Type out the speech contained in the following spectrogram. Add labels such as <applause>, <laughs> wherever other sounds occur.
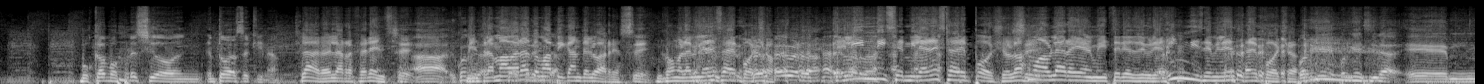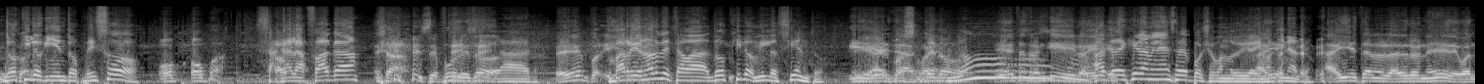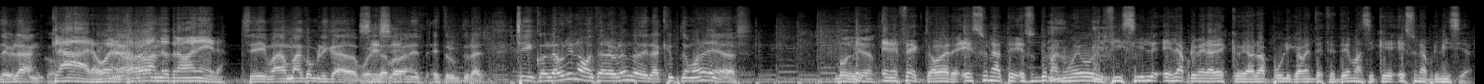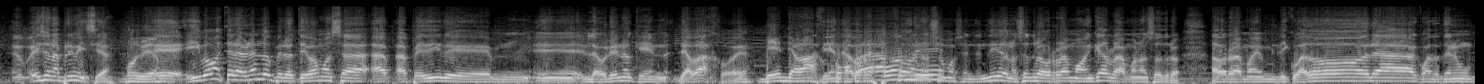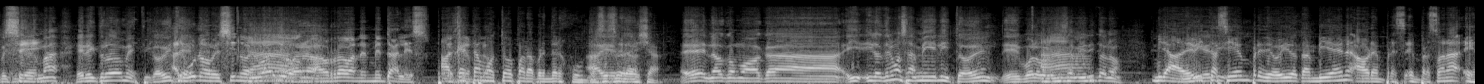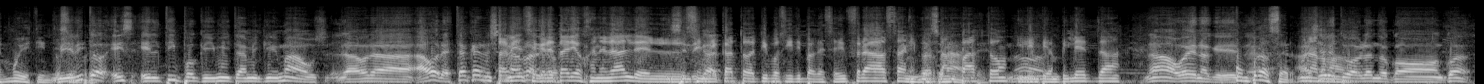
Buscamos precio en, en todas las esquinas. Claro, es la referencia. Sí. Ah, ¿cuánto- Mientras más barato, 4.30? más picante el barrio. Sí. Como la milanesa de pollo. <laughs> Es verdad, es el verdad. índice milanesa de pollo. Lo Sí. vamos a hablar ahí en el Ministerio de Seguridad. Índice milanesa de pollo. ¿Por qué? Porque si la... Eh, ¿Dos kilos 500 pesos? Op- opa. Sacá la faca. <laughs> Ya. <laughs> se pudre Sí, sí. todo. Claro. ¿Eh? Y- Barrio Norte estaba 2 kilos 1200. Y Y ahí es más está, o bueno. menos. No. Eh, está tranquilo. Ah, te Es- dejé la milanesa de pollo cuando vivía ahí, ahí, imagínate. <laughs> ahí están los ladrones de guante blanco. Claro, bueno, te No. roban de otra manera. Sí, más, más complicado, porque Sí, te sí. roban est- estructural. Che, con Laurino vamos a estar hablando de las criptomonedas. Muy bien. En efecto, a ver, es, una te- es un tema nuevo, <coughs> difícil, es la primera vez que voy a hablar públicamente de este tema, así que es una primicia. Eh, Es una primicia. Muy bien. Eh, y vamos a estar hablando, pero te vamos a, a- a pedir, eh, Laureano, que en- de abajo, ¿eh? Bien de abajo, Bien de abajo, no somos entendidos. Nosotros ahorramos, ¿en qué ahorramos nosotros? Ahorramos en licuadora, cuando tenemos un pesito Sí. de más, electrodoméstico, ¿viste? Algunos vecinos del barrio bueno. ahorraban en metales. Acá ejemplo. estamos todos para aprender juntos, Ahí eso de ya. Eh, No como acá. Y, y lo tenemos a Miguelito, ¿eh? Eh, ¿Vos lo conocés Ah. a Miguelito o no? Mira, de vista siempre, de oído también, ahora en, pres- en persona es muy distinto. Miguelito siempre. es el tipo que imita a Mickey Mouse. Ahora, ahora está acá en el También secretario general del Sindicato. sindicato. de tipos y tipas que se disfrazan y cortan pasto No. y limpian pileta. No, bueno, que. Un prócer, Ayer estuve hablando con. con-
